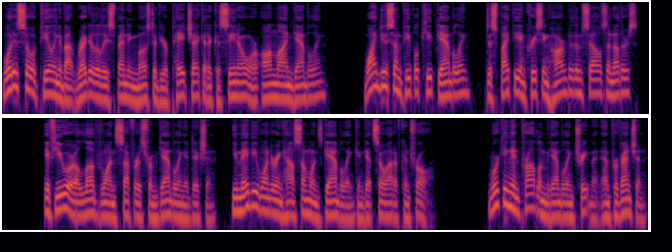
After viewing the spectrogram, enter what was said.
What is so appealing about regularly spending most of your paycheck at a casino or online gambling? Why do some people keep gambling, despite the increasing harm to themselves and others? If you or a loved one suffers from gambling addiction, you may be wondering how someone's gambling can get so out of control. Working in problem gambling treatment and prevention,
